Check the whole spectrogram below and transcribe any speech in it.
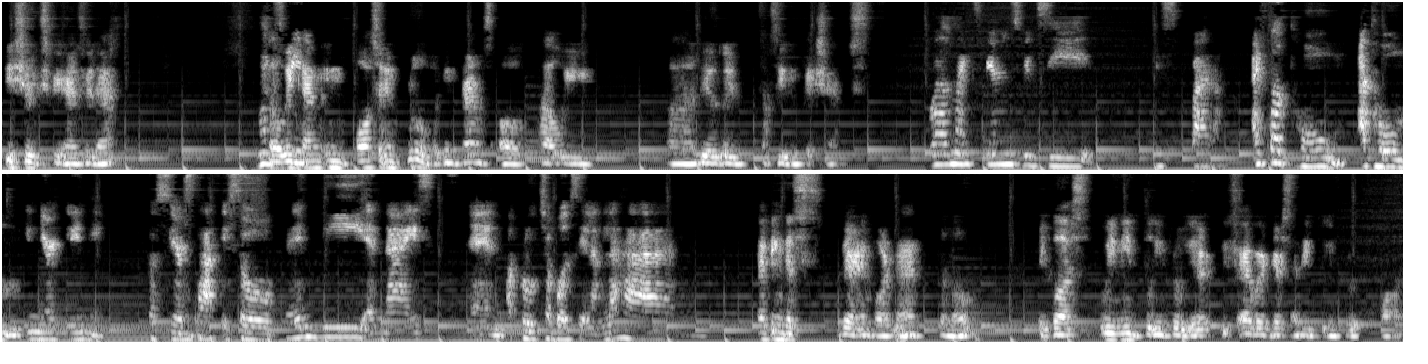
is your experience with that? My so we experience- can in, also improve in terms of how we uh, deal with succeeding patients. Well, my experience with Zi is parang, I felt home, at home in your clinic. Because your staff is so friendly and nice and approachable silang lahat. I think that's very important to know because we need to improve if ever there's a need to improve on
